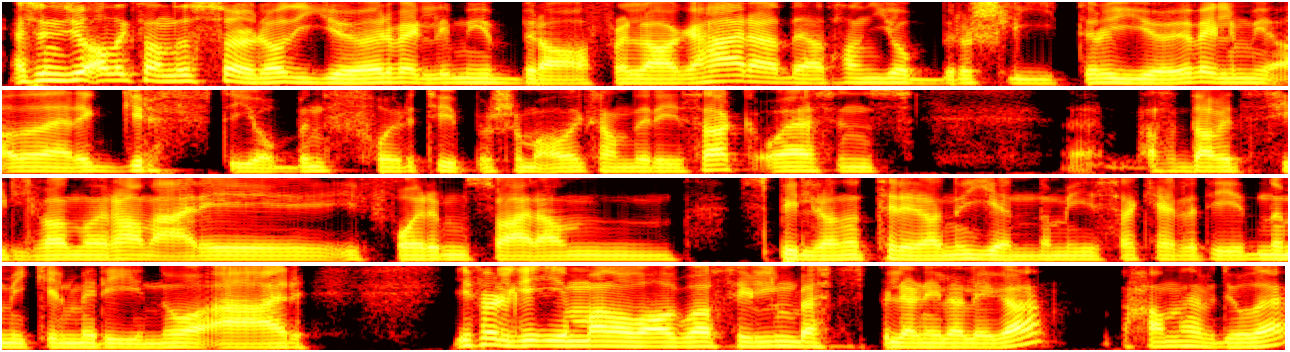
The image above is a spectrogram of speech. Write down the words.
Jeg syns jo Alexander Sørloth gjør veldig mye bra for laget her. er Det at han jobber og sliter og gjør veldig mye av det der grøftejobben for typer som Alexander Isak, og jeg syns eh, Altså David Silva, når han er i, i form, så er han spiller han og trer han jo gjennom Isak hele tiden, og Mikkel Merino er ifølge Imanol Alguacil den beste spilleren i La Liga. Han hevder jo det,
